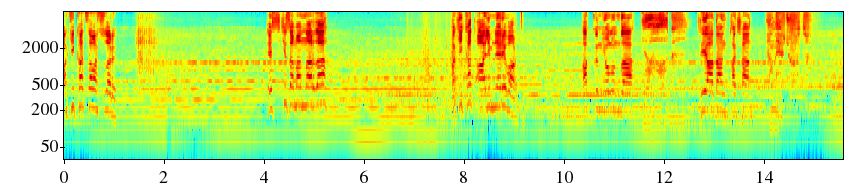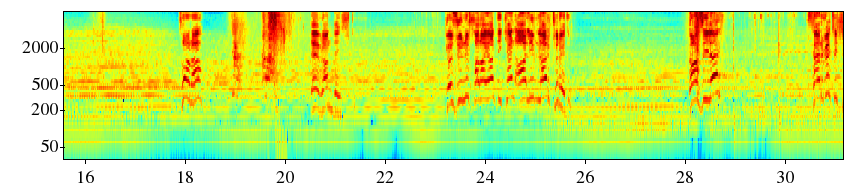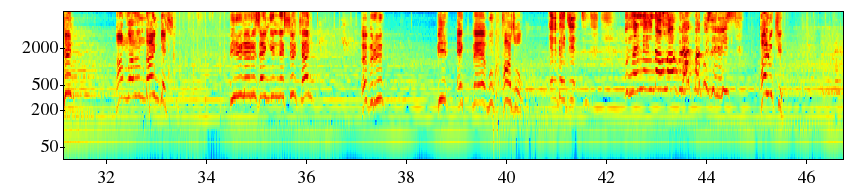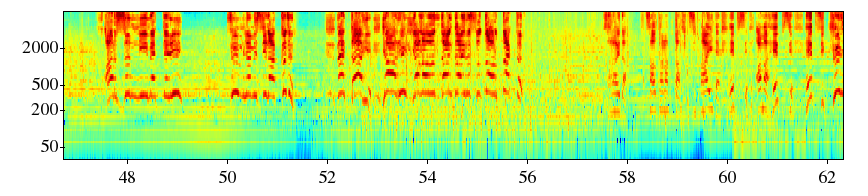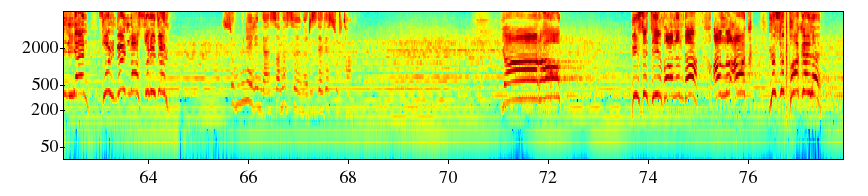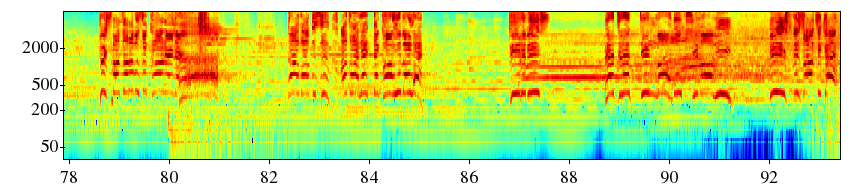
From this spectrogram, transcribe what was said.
hakikat savaşçıları. Eski zamanlarda hakikat alimleri vardı. Hakkın yolunda Ya hak, riyadan kaçan. ya mevcut. Sonra devran değişti. Gözünü saraya diken alimler türedi. Gaziler servet için namlarından geçti. Birileri zenginleşirken öbürü bir ekmeğe muhtaç oldu. Ey Bedrettin, bunların elinde Allah'a bırakmak üzereyiz. Halbuki arzın nimetleri cümlemizin hakkıdır. Ve dahi yarın yanağından gayrısı da ortaktır. Sarayda, saltanatta, sipahi de hepsi ama hepsi, hepsi külliyen zulmün mahsulüdür. Zulmün elinden sana sığınırız Dede Sultan. Ya Rab! Bizi divanında alnı ak, yüzü pak eyle. Düşmanlarımızı kahreyle. Davamızı adaletle kaim eyle. Pirimiz Bedrettin Mahmut Simavi. Biz bizatike.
